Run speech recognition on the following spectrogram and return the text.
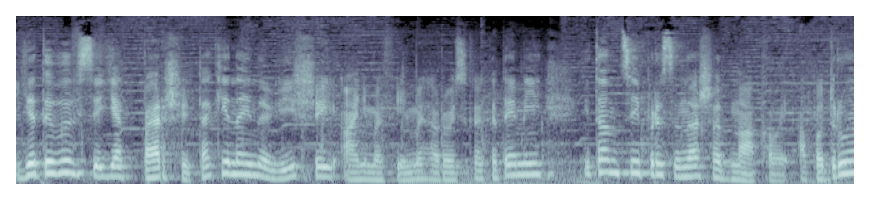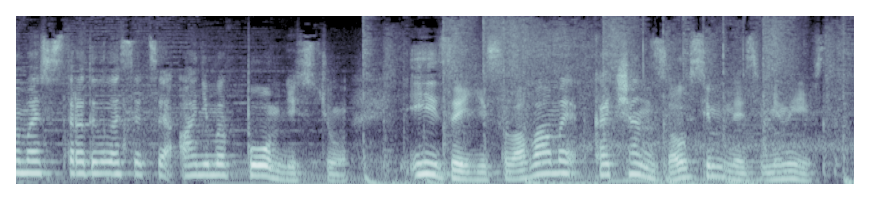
я дивився як перший, так і найновіший аніме фільми Геройської академії, і там цей персонаж однаковий. А по-друге, моя сестра дивилася це аніме повністю. І за її словами, Качан зовсім не змінився.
